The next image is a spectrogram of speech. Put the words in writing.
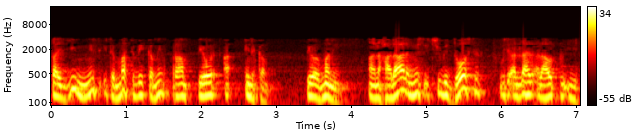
Tayyib means it must be coming from pure uh, income, pure money. And halal means it should be those which Allah is allowed to eat,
